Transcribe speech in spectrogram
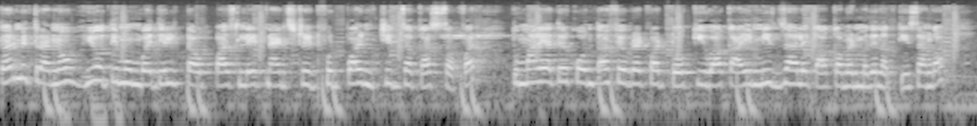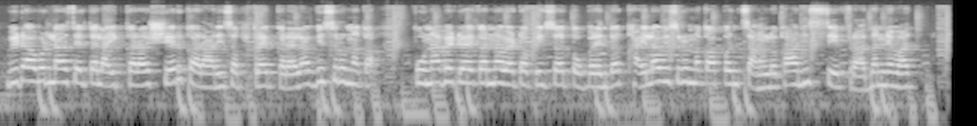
तर मित्रांनो ही होती मुंबईतील टॉप पाच लेट नाईट स्ट्रीट फूड पॉईंटची झकास सफर. तुम्हाला यातील कोणता फेवरेट वाटतो किंवा काही मिस झाले का कमेंटमध्ये नक्की सांगा. व्हिडिओ आवडला असेल तर लाईक करा शेअर करा आणि सबस्क्राईब करायला विसरू नका. पुन्हा भेटूया एका नव्या टॉपिकसह तोपर्यंत खायला विसरू नका पण चांगलं खा आणि सेफ राहा. धन्यवाद.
